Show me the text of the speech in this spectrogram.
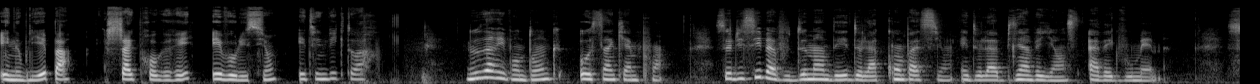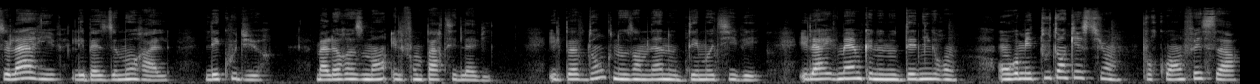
Et n'oubliez pas, chaque progrès, évolution est une victoire. Nous arrivons donc au cinquième point. Celui-ci va vous demander de la compassion et de la bienveillance avec vous-même. Cela arrive, les baisses de morale, les coups durs. Malheureusement, ils font partie de la vie. Ils peuvent donc nous emmener à nous démotiver. Il arrive même que nous nous dénigrons. On remet tout en question. Pourquoi on fait ça?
